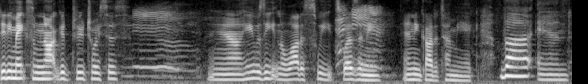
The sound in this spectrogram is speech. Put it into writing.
Did he make some not good food choices? Yeah, he was eating a lot of sweets, wasn't he? and he got a tummy ache. The end.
